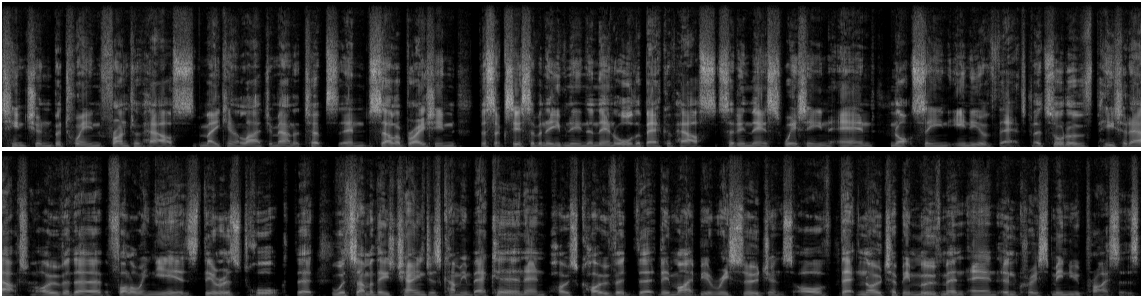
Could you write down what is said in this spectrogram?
tension between front of house making a large amount of tips and celebrating the success of an evening and then all the back of house sitting there sweating and not seeing any of that. It sort of petered out over the following years. There is talk that with some of these changes coming back in and post COVID that there might be a resurgence of that no tipping movement and increased menu prices.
